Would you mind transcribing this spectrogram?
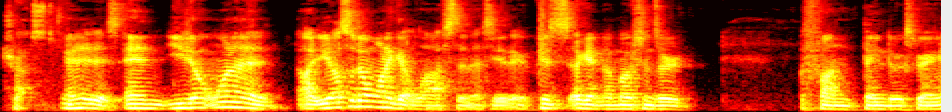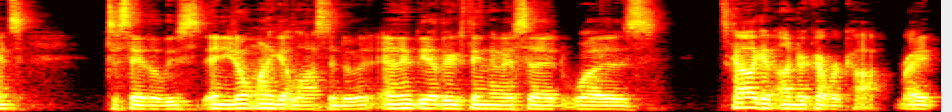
trust. And it is. And you don't want to, uh, you also don't want to get lost in this either. Because again, emotions are a fun thing to experience, to say the least. And you don't want to get lost into it. And I think the other thing that I said was it's kind of like an undercover cop, right?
